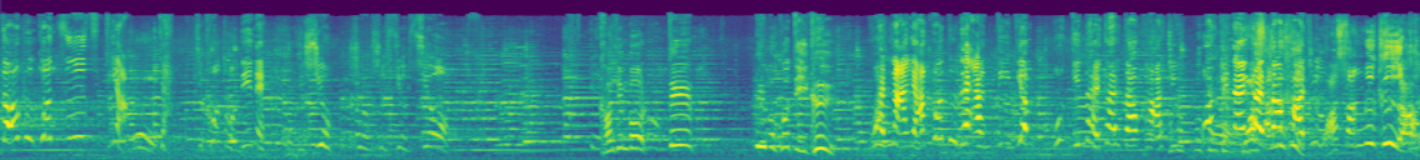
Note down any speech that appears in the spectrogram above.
倒去搁指一点。呀，这口土恁的，烧烧烧烧烧。高金宝，你你要搁地去？原来呀，我伫咧按地点，我今来甲伊斗骹手，我今来我来打上你去，卡球。我送你去啊！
